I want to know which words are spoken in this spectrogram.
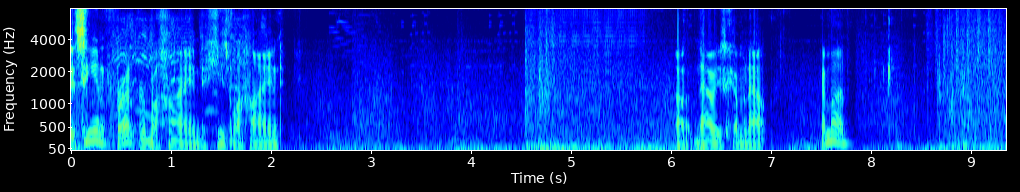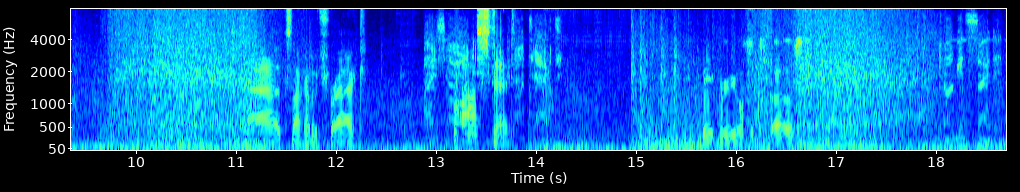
Is he in front or behind? He's behind. Oh, now he's coming out. Come on. Ah, it's not gonna track. Eyes on Busted. enemy Contact. Vapor Eagle's exposed. Target sighted.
